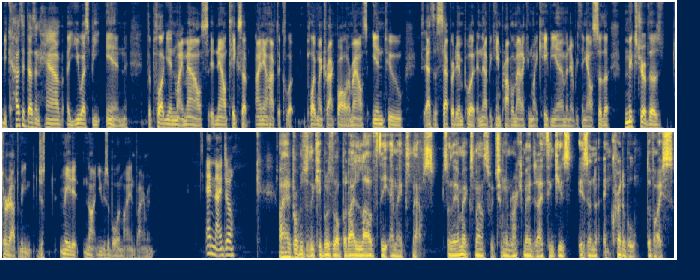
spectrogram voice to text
because it doesn't have a USB in to plug in my mouse, it now takes up. I now have to cl- plug my trackball or mouse into as a separate input, and that became problematic in my KVM and everything else. So the mixture of those turned out to be just made it not usable in my environment. And Nigel. I had problems with the keyboard as well, but I love the MX mouse. So the MX mouse, which someone recommended, I think is is an incredible device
